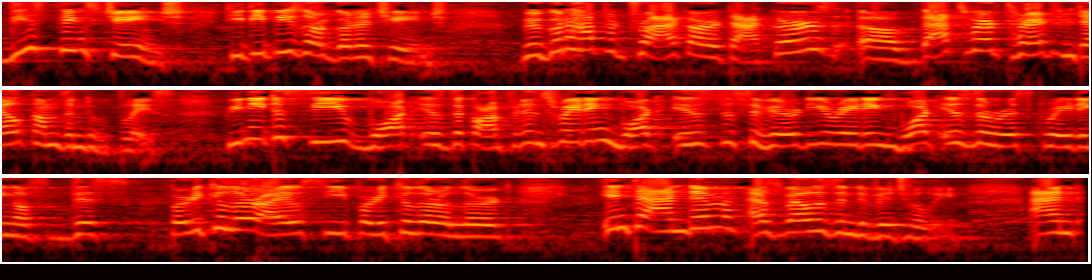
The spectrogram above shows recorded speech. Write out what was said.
These things change. TTPs are going to change. We're going to have to track our attackers. Uh, that's where threat intel comes into place. We need to see what is the confidence rating, what is the severity rating, what is the risk rating of this particular IOC, particular alert, in tandem as well as individually. And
